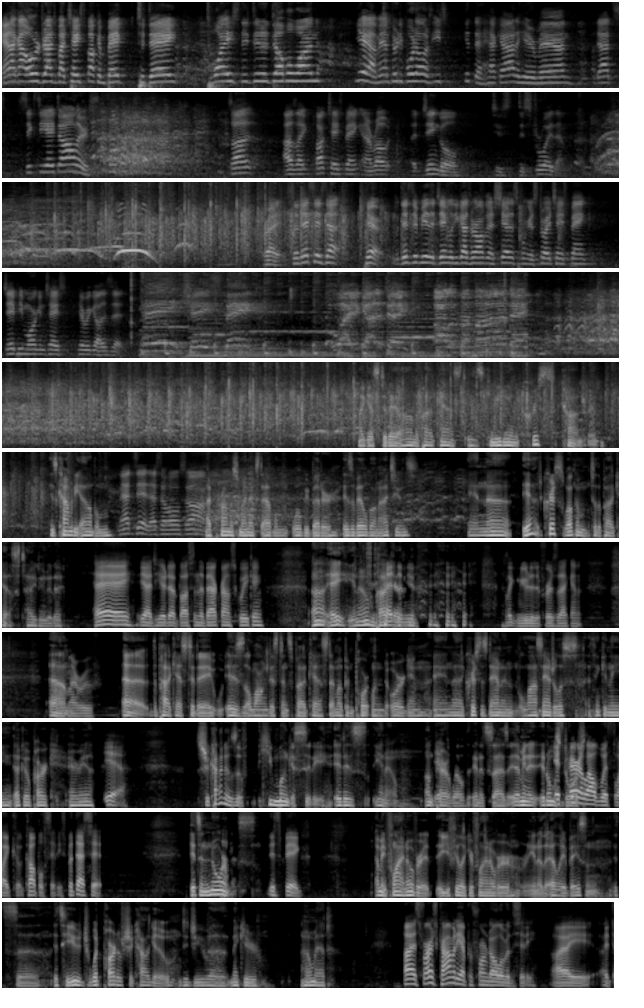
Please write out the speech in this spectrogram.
and I got overdrafted by Chase fucking Bank today, twice. They did a double one. Yeah, man, thirty-four dollars each. Get the heck out of here, man. That's sixty-eight dollars. So I was like, fuck Chase Bank, and I wrote a jingle to s- destroy them. Right. So this is the here. This is gonna be the jingle. You guys are all gonna share this. We're gonna destroy Chase Bank, J.P. Morgan Chase. Here we go. This is it. Hey, Chase Bank, why you gotta take all of my money? My guest today on the podcast is comedian Chris Condren. His comedy album, That's it. That's the whole song. I Promise My Next Album Will Be Better, is available on iTunes. And uh, yeah, Chris, welcome to the podcast. How you doing today? Hey, yeah, do you hear that bus in the background squeaking? Uh, hey, you know, I had to podcast. mute- I like muted it for a second on my Um, roof. uh, the podcast today is a long distance podcast. I'm up in Portland, Oregon, and uh, Chris is down in Los Angeles, I think in the Echo Park area. Yeah, Chicago's a humongous city. It is, you know, unparalleled in its size. I mean, it, it almost it's paralleled with like a couple cities, but that's it. It's enormous. It's big. I mean, flying over it, you feel like you're flying over, you know, the LA basin. It's uh, it's huge. What part of Chicago did you uh, make your home at? Uh, as far as comedy, I performed all over the city. I I,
